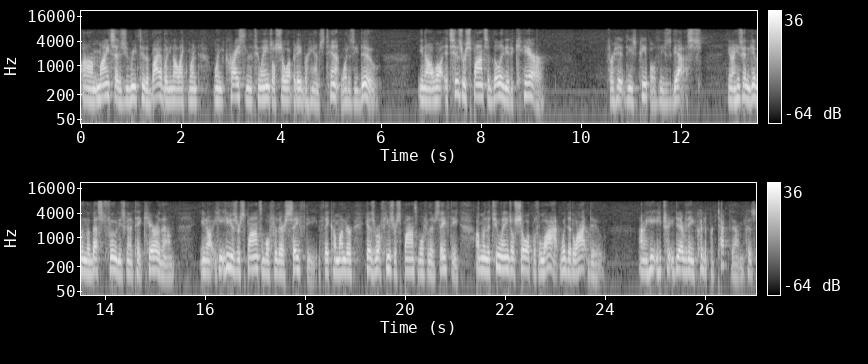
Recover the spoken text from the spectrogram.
um, mindset as you read through the Bible. You know, like when when Christ and the two angels show up at Abraham's tent, what does he do? You know, well, it's his responsibility to care for his, these people, these guests. You know, he's going to give them the best food and he's going to take care of them you know, he, he is responsible for their safety. If they come under his roof, he's responsible for their safety. Um, when the two angels show up with Lot, what did Lot do? I mean, he, he, he did everything he could to protect them because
